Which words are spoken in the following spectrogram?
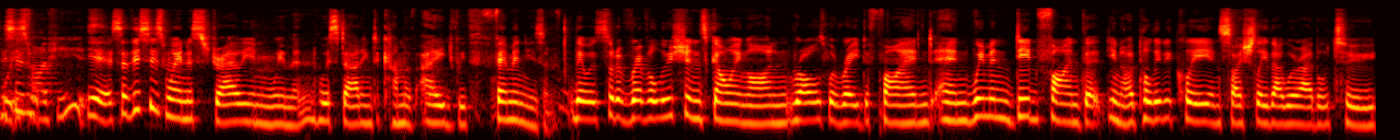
this is. 45 years. Yeah, so this is when Australian women were starting to come of age with feminism. There was sort of revolutions going on, roles were redefined, and women did find that, you know, politically and socially they were able to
